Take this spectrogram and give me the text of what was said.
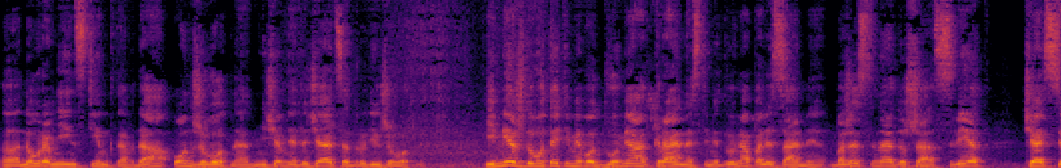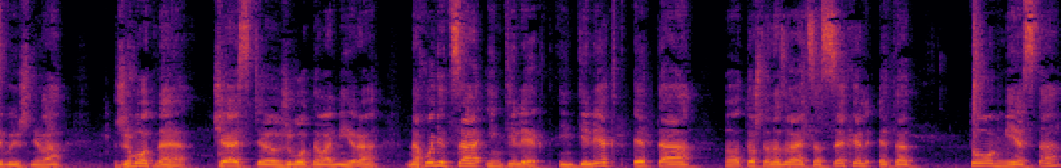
э, на уровне инстинктов, да, он животное, ничем не отличается от других животных. И между вот этими вот двумя крайностями, двумя полюсами, божественная душа, свет, часть Всевышнего, животная, часть животного мира, находится интеллект. Интеллект это то, что называется сехель, это то место,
